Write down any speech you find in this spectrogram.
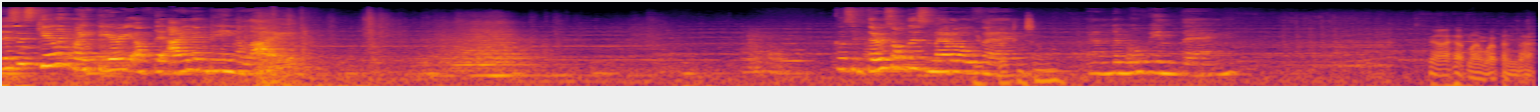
This is killing my theory of the island being alive. Because if there's all this metal You thing and the moving thing, Yeah, I have my weapon back.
